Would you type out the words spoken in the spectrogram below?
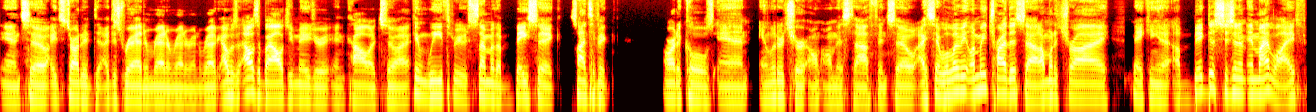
and so i started i just read and read and read and read. I was i was a biology major in college so i can weed through some of the basic scientific articles and and literature on, on this stuff. And so i said well let me let me try this out. I'm going to try making a, a big decision in my life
